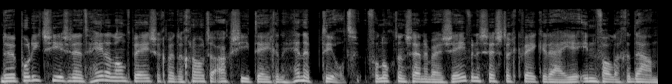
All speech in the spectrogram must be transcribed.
De politie is in het hele land bezig met een grote actie tegen hennepteelt. Vanochtend zijn er bij 67 kwekerijen invallen gedaan.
